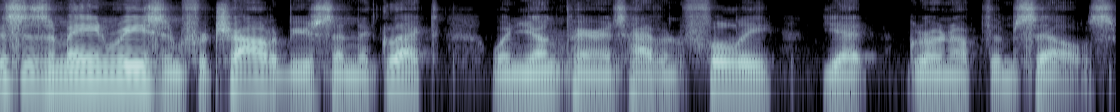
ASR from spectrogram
This is a main reason for child abuse and neglect when young parents haven't fully yet grown up themselves.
